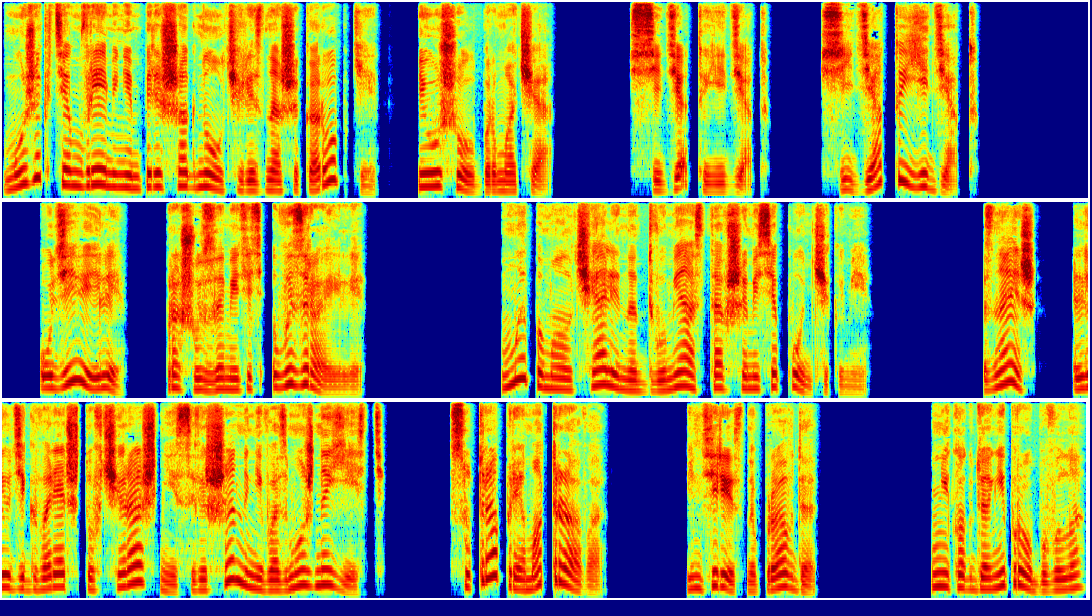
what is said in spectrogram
Мужик тем временем перешагнул через наши коробки и ушел бормоча. Сидят и едят. Сидят и едят. Удивили, прошу заметить, в Израиле. Мы помолчали над двумя оставшимися пончиками. Знаешь, люди говорят, что вчерашние совершенно невозможно есть. С утра прямо трава. Интересно, правда? Никогда не пробовала.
